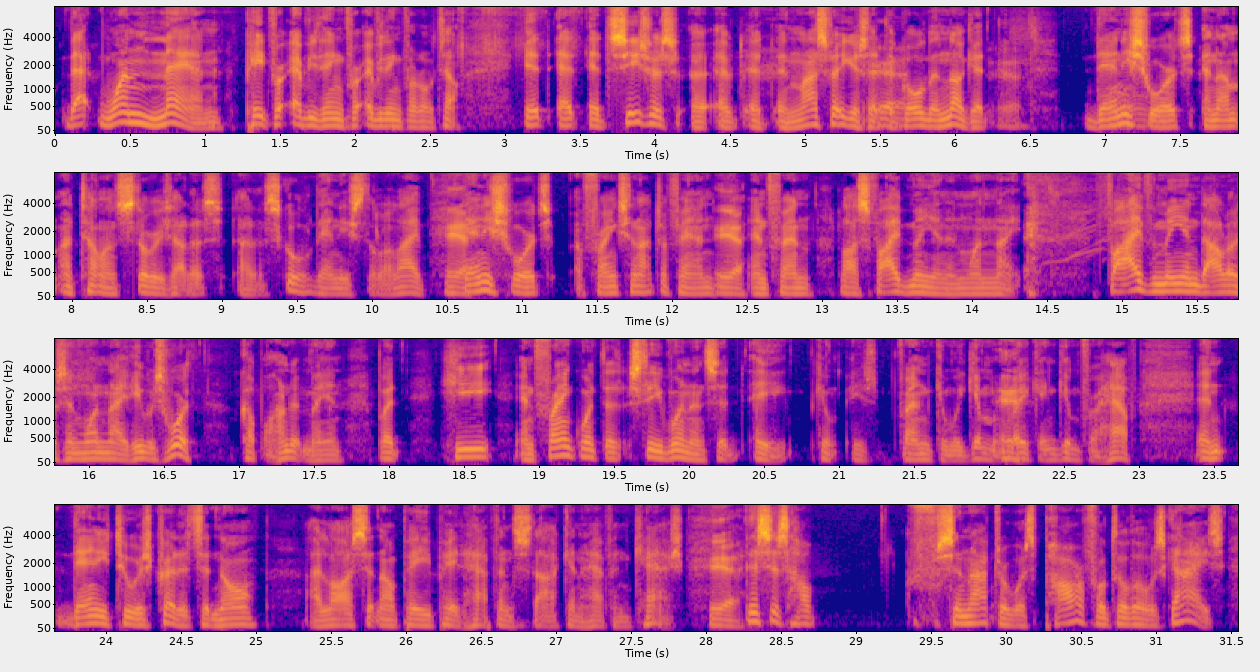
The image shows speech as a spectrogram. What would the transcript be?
That one man paid for everything for everything for the hotel. It, at, at Caesars uh, at, at, in Las Vegas at the Golden Nugget. Danny oh. Schwartz, and I'm, I'm telling stories out of, out of school. Danny's still alive. Yeah. Danny Schwartz, a Frank Sinatra fan Yeah. and friend, lost five million in one night. five million dollars in one night. He was worth a couple hundred million, but he and Frank went to Steve Wynn and said, "Hey, can, his friend, can we give him a Yeah. break and give him for half?" And Danny, to his credit, said, "No, I lost it, and I'll pay." He paid half in stock and half in cash. Yeah. This is how Sinatra was powerful to those guys.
